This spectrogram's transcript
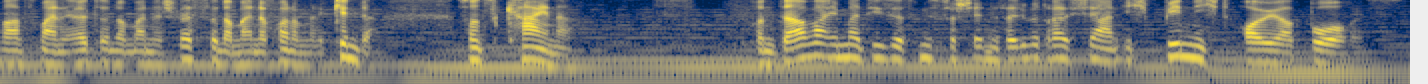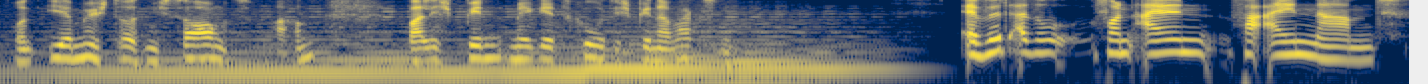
waren es meine Eltern oder meine Schwester oder meine Frau oder meine Kinder. Sonst keiner. Und da war immer dieses Missverständnis seit über 30 Jahren. Ich bin nicht euer Boris. Und ihr müsst euch nicht Sorgen zu machen, weil ich bin, mir geht's gut, ich bin erwachsen. Er wird also von allen vereinnahmt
